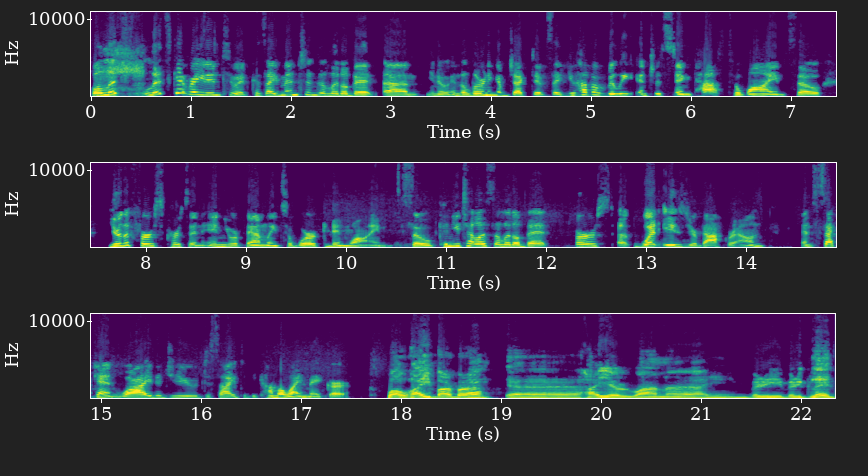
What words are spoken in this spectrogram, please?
Well, let's let's get right into it because I mentioned a little bit, um, you know, in the learning objectives that you have a really interesting path to wine. So you're the first person in your family to work in wine. So can you tell us a little bit first? Uh, what is your background, and second, why did you decide to become a winemaker? Wow. Hi, Barbara. Uh, hi, everyone. Uh, I'm very, very glad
